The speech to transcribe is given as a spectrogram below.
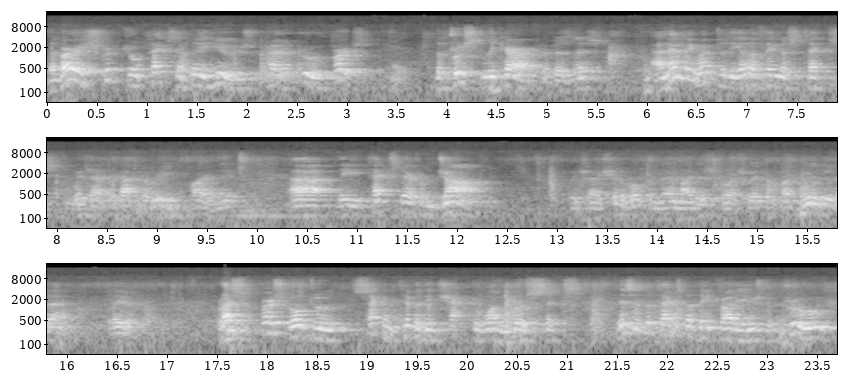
the very scriptural text that they used to try to prove first the priestly character business, and then we went to the other famous text, which I forgot to read, pardon me, uh, the text there from John, which I should have opened there my discourse with, but we'll do that later. Let's first go to 2 Timothy chapter 1, verse 6. This is the text that they try to use to prove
